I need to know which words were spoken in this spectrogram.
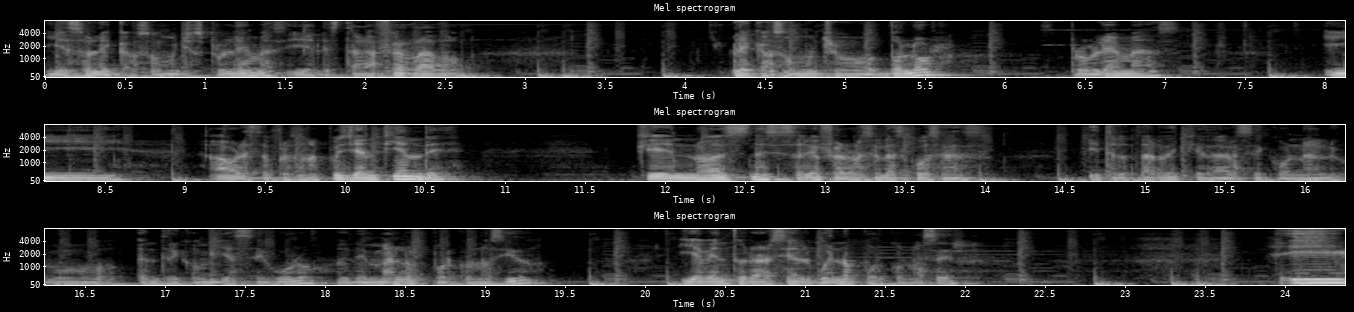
y eso le causó muchos problemas y el estar aferrado le causó mucho dolor problemas y ahora esta persona pues ya entiende que no es necesario aferrarse a las cosas y tratar de quedarse con algo entre comillas seguro, de malo por conocido y aventurarse al bueno por conocer. Y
